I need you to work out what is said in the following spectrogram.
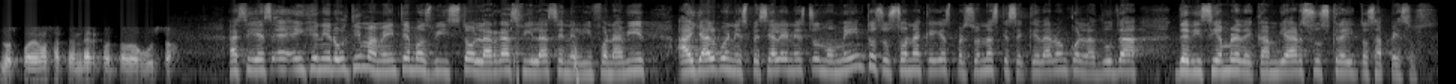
los podemos atender con todo gusto. Así es, eh, ingeniero, últimamente hemos visto largas filas en el Infonavit. ¿Hay algo en especial en estos momentos o son aquellas personas que se quedaron con la duda de diciembre de cambiar sus créditos a pesos?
